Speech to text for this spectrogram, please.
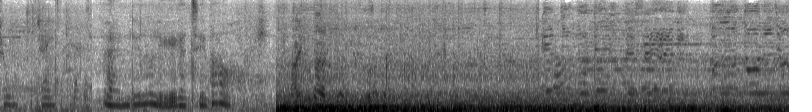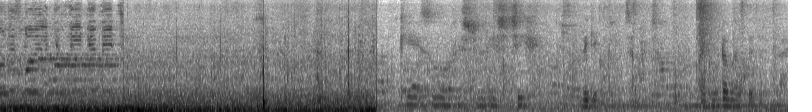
চলো যাই। প্যান্ডেলও লেগে গেছে বাও রেখে কথা হচ্ছে আমার এগারোটা বাজতে যায় প্রায়।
